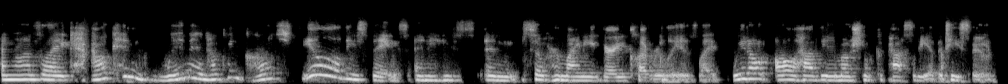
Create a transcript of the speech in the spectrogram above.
And Ron's like, how can women, how can girls feel all these things? And he's, and so Hermione very cleverly is like, we don't all have the emotional capacity of a teaspoon.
